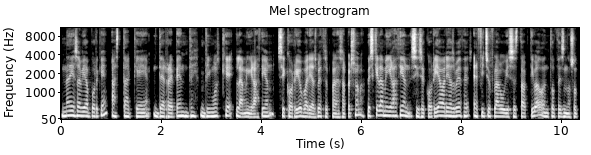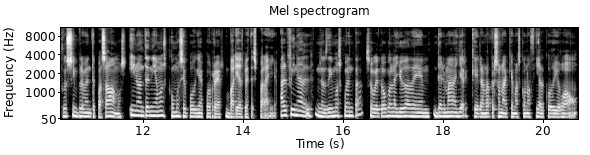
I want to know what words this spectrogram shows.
Nadie sabía por qué hasta que de repente vimos que la migración se corrió varias veces para esa persona. Pues que la migración, si se corría varias veces, el feature flag hubiese estado activado. Entonces nosotros simplemente pasábamos y no entendíamos cómo se podía correr varias veces para ello. Al final nos dimos cuenta, sobre todo con la ayuda de, del manager, que era la persona que más conocía el código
